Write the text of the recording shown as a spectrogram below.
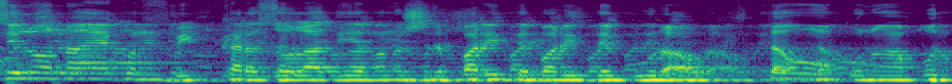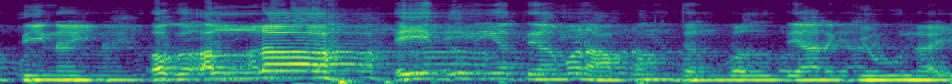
ছিল না, এখন ভিক্ষার জোলা দিয়ে মানুষের বাড়িতে বাড়িতে ঘুরাও, তাও কোনো আপত্তি নাই। আল্লাহ, এই দুনিয়াতে আমার বলতে আর কেউ নাই।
